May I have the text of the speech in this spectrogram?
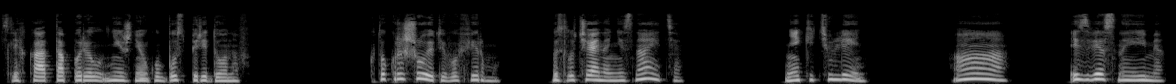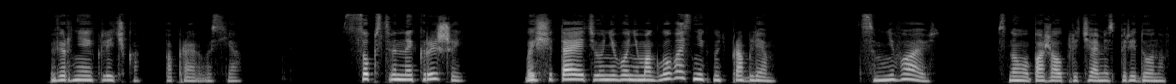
Слегка оттопырил нижнюю губу Спиридонов. Кто крышует его фирму? Вы случайно не знаете? Некий тюлень. А, известное имя. Вернее, кличка, поправилась я. С собственной крышей? Вы считаете, у него не могло возникнуть проблем? Сомневаюсь. Снова пожал плечами Спиридонов.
